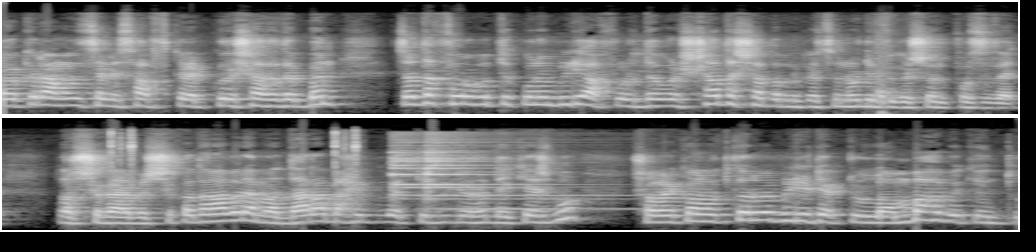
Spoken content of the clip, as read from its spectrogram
দরকার আমাদের চ্যানেল সাবস্ক্রাইব করে সাথে থাকবেন, যাতে পরবর্তী কোনো ভিডিও আপলোড দেওয়ার সাথে সাথে আপনার কাছে নোটিফিকেশন পৌঁছে যায়। দর্শক, আর বেশি কথা না বলে আমরা ধারাবাহিকভাবে একটি ভিডিওটা দেখে আসব। সবাইকে অনুরোধ করব ভিডিওটা একটু লম্বা হবে, কিন্তু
